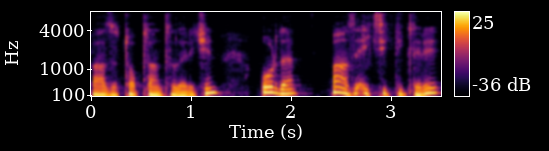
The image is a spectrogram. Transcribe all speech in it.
bazı toplantılar için. Orada bazı eksiklikleri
